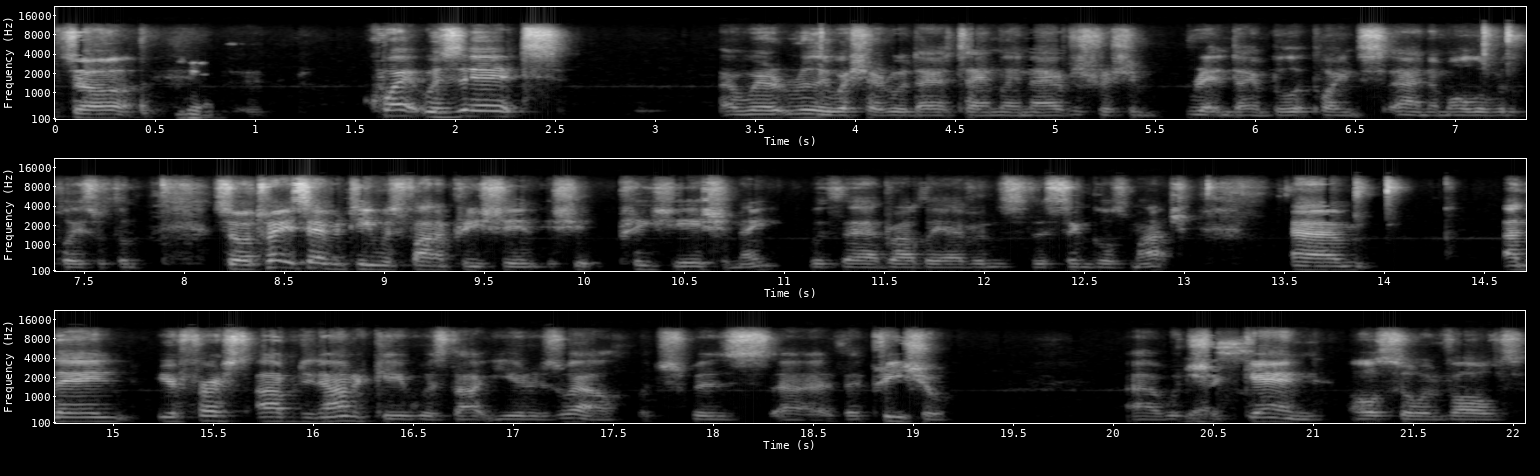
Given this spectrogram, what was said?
So, Yeah. quite was it. I really wish I wrote down a timeline now. I've just written, written down bullet points and I'm all over the place with them. So 2017 was Fan Appreciation, appreciation Night with uh, Bradley Evans, the singles match. Um, and then your first Aberdeen Anarchy was that year as well, which was uh, the pre-show, uh, which Yes. again also involved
